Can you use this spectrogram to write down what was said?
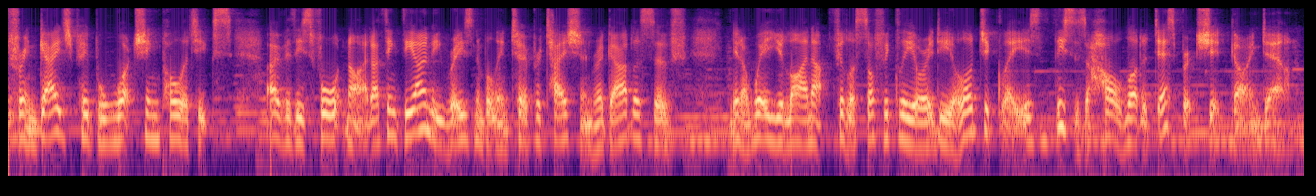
For engaged people watching politics over this fortnight. I think the only reasonable interpretation, regardless of you know where you line up philosophically or ideologically, is this is a whole lot of desperate shit going down.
